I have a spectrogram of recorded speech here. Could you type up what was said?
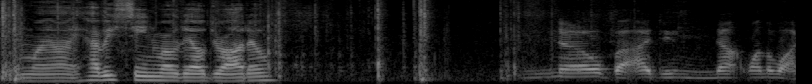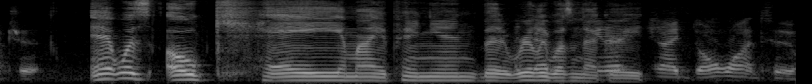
NYI. Have you seen Road to El Dorado? But I do not want to watch it. It was okay, in my opinion, but it really wasn't that great. and I don't want to.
